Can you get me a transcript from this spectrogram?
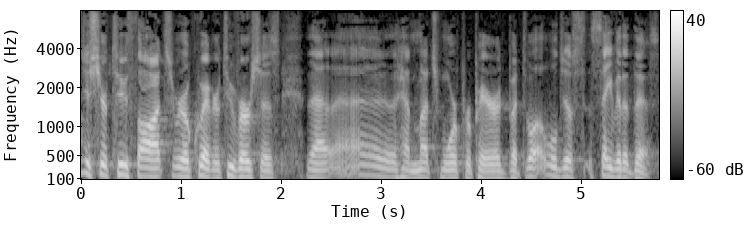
just share two thoughts real quick, or two verses that uh, had much more prepared, but we'll just save it at this.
